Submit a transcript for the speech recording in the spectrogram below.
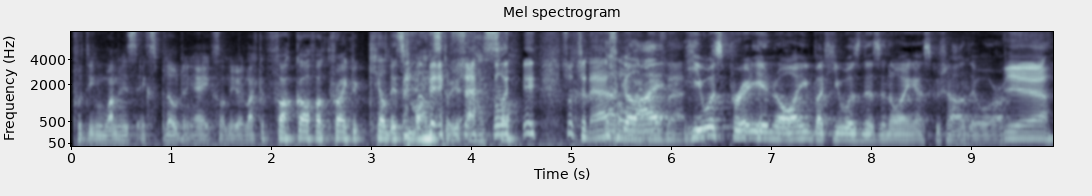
Putting one of his exploding eggs on you, like fuck off! I'm trying to kill this monster, you asshole. Such an Not asshole. gonna he that. he was pretty annoying, but he wasn't as annoying as Kushala Daora. Yeah,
